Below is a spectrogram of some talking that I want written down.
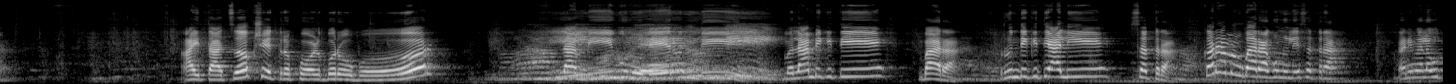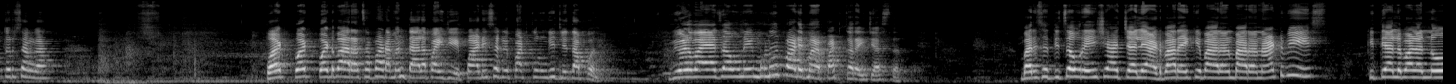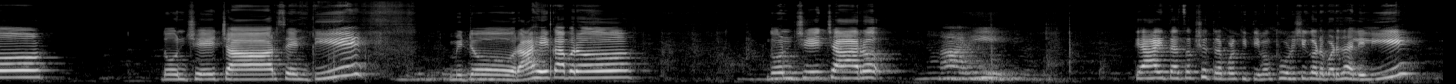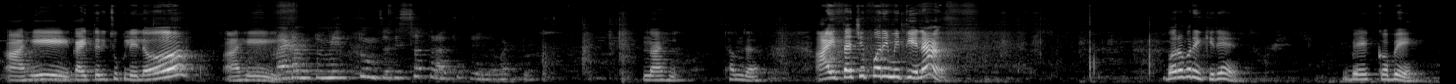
आयताचं क्षेत्रफळ बरोबर लांबी गुणुले रुंदी. मग लांबी किती? बारा. रुंदी किती आली? सतरा. करा मग बारा गुणुले सतरा. आणि मला उत्तर सांगा. पट पट पट बाराचा पाडा म्हणता आला पाहिजे. पाडे सगळे पाठ करून घेतलेत आपण. वेळ वाया जाऊ नये म्हणून पाडे पाठ करायचे असतात. बारासाठी चौऱ्याऐंशी हातचे आले आठ बारा एके बारा बारा आठ वीस. किती आलं बाळांनो? दोनशे चार सेंटी मीटर आहे का बरं? दोनशे चार. नाही. त्या आयताचं क्षेत्रफळ किती? मग थोडीशी गडबड झालेली आहे. काहीतरी चुकलेलं आहे. मॅडम तुम्ही तुमचं ते सतरा चुकलेलं वाटतं. नाही. थांब जरा. आयताची परिमिती आहे ना? बरोबर आहे की रे? बे क बे.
